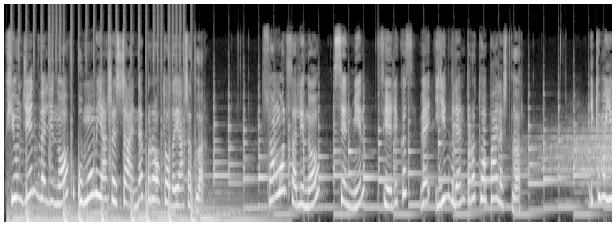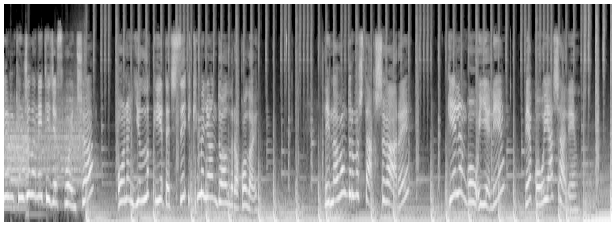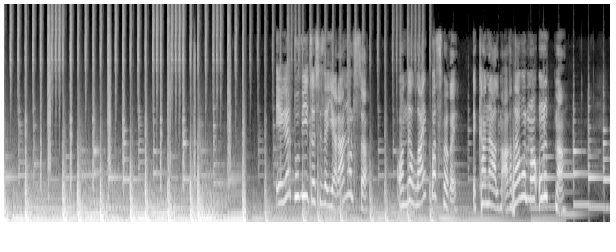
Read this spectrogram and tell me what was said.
Hyunjin we Linov umumy ýaşaş jaýynda bir otoda ýaşadylar. Soň bolsa Linov, Senmin, Felix we Yin bilen bir oto paýlaşdylar. 2022 yılı нәтижесі boyunca onun yıllık yırtıcısı 2 milyon доллары қолай. Linavun durmuşta шығары, gelin қоу iyelin ve qovu yaşalin. Eğer bu video size yaran olsa, onda like basmağı ve kanalıma agda olmağı unutma.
